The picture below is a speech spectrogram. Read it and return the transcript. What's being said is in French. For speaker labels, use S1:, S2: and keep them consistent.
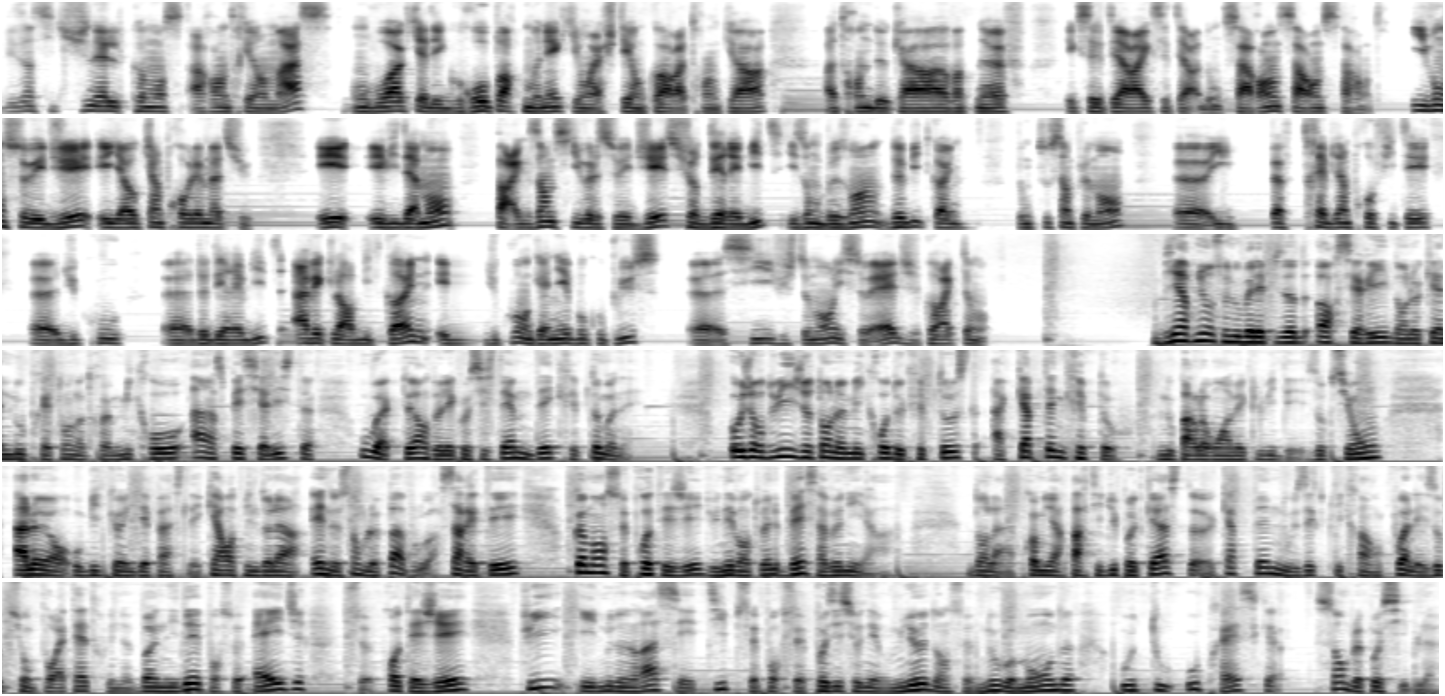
S1: Les institutionnels commencent à rentrer en masse. On voit qu'il y a des gros porte-monnaies qui ont acheté encore à 30K, à 32K, à 29, etc., etc. Donc ça rentre, ça rentre, ça rentre. Ils vont se hedger et il n'y a aucun problème là-dessus. Et évidemment, par exemple, s'ils veulent se hedger sur Deribit, ils ont besoin de Bitcoin. Donc tout simplement, euh, ils peuvent très bien profiter euh, du coup euh, de Deribit avec leur Bitcoin et du coup en gagner beaucoup plus si justement ils se hedgent correctement.
S2: Bienvenue dans ce nouvel épisode hors série dans lequel nous prêtons notre micro à un spécialiste ou acteur de l'écosystème des crypto-monnaies. Aujourd'hui, je tends le micro de Cryptost à Captain Crypto. Nous parlerons avec lui des options. À l'heure où Bitcoin dépasse les 40 000 dollars et ne semble pas vouloir s'arrêter, comment se protéger d'une éventuelle baisse à venir? Dans la première partie du podcast, Captain nous expliquera en quoi les options pourraient être une bonne idée pour se hedge, se protéger, puis il nous donnera ses tips pour se positionner au mieux dans ce nouveau monde où tout ou presque semble possible.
